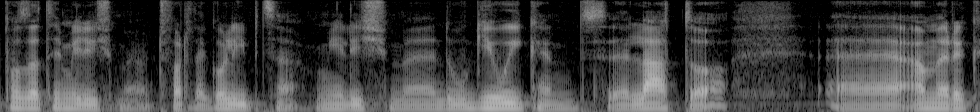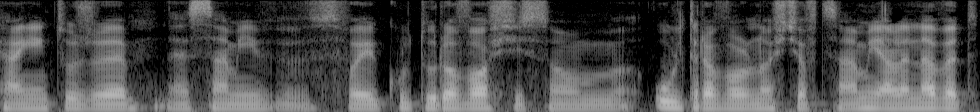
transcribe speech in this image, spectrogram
Poza tym mieliśmy 4 lipca, mieliśmy długi weekend, lato. E, Amerykanie, którzy e, sami w swojej kulturowości są ultrawolnościowcami, ale nawet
